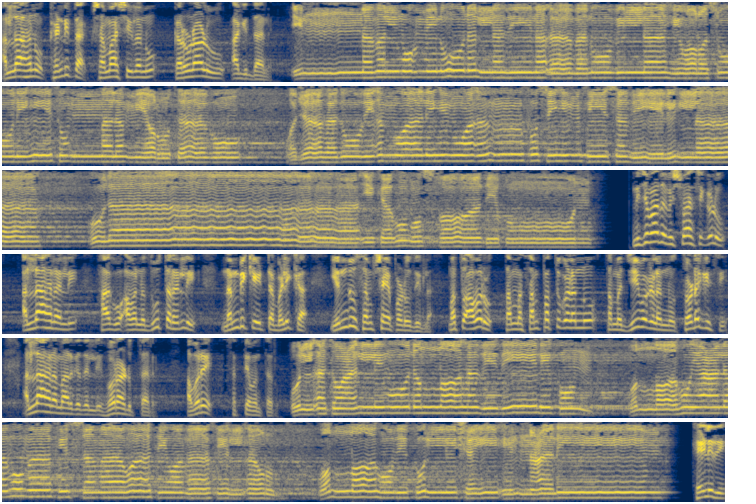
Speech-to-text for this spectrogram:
ಅಲ್ಲಾಹನು ಖಂಡಿತ ಕ್ಷಮಾಶೀಲನೂ ಕರುಣಾಳುವೂ ಆಗಿದ್ದಾನೆ إنما المؤمنون الذين آمنوا بالله ورسوله ثم لم يرتابوا وجاهدوا بأموالهم وأنفسهم في سبيل الله أولئك هم الصادقون ನಿಜವಾದ ವಿಶ್ವಾಸಿಗಳು ಅಲ್ಲಾಹನಲ್ಲಿ ಹಾಗೂ ಅವನ ದೂತರಲ್ಲಿ ನಂಬಿಕೆ ಇಟ್ಟ ಬಳಿಕ ಎಂದೂ ಸಂಶಯ ಪಡುವುದಿಲ್ಲ ಮತ್ತು ಅವರು ತಮ್ಮ ಸಂಪತ್ತುಗಳನ್ನು ತಮ್ಮ ಜೀವಗಳನ್ನು ತೊಡಗಿಸಿ ಅಲ್ಲಾಹನ ಮಾರ್ಗದಲ್ಲಿ ಹೋರಾಡುತ್ತಾರೆ ಅವರೇ ಸತ್ಯವಂತರು. ಹೇಳಿರಿ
